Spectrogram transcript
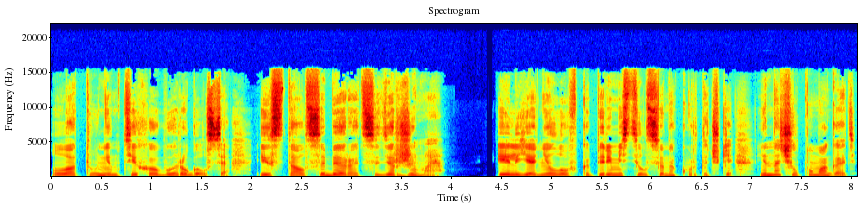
Латунин тихо выругался и стал собирать содержимое. Илья неловко переместился на корточки и начал помогать,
